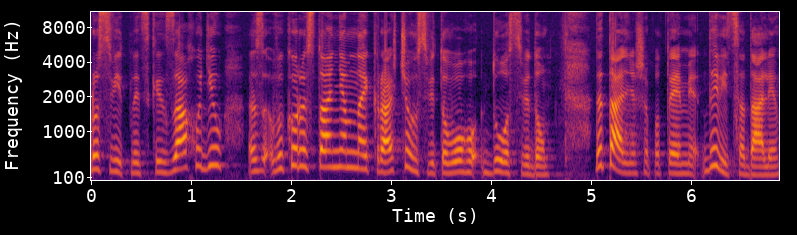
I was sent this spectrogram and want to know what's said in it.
просвітницьких заходів з використанням найкращого світового досвіду. Детальніше по темі дивіться далі.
